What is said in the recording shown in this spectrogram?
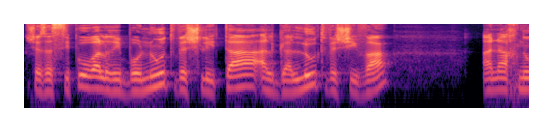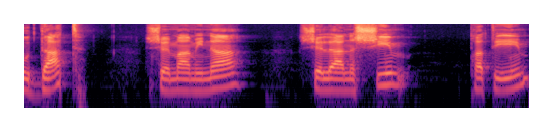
שזה סיפור על ריבונות ושליטה, על גלות ושיבה, אנחנו דת, שמאמינה שלאנשים פרטיים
